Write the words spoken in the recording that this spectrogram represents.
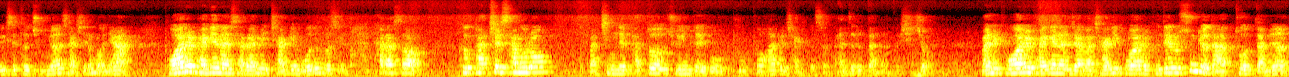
여기서 더 중요한 사실은 뭐냐? 보화를 발견한 사람이 자기의 모든 것을 다 팔아서 그 밭을 삼으로 마침내 밭도 주인 되고 그 보화를 자기 것으로 만들었다는 것이죠. 만일 보화를 발견한 자가 자기 보화를 그대로 숨겨 두었다면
